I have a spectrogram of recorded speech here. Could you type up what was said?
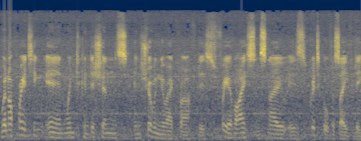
when operating in winter conditions, ensuring your aircraft is free of ice and snow is critical for safety.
